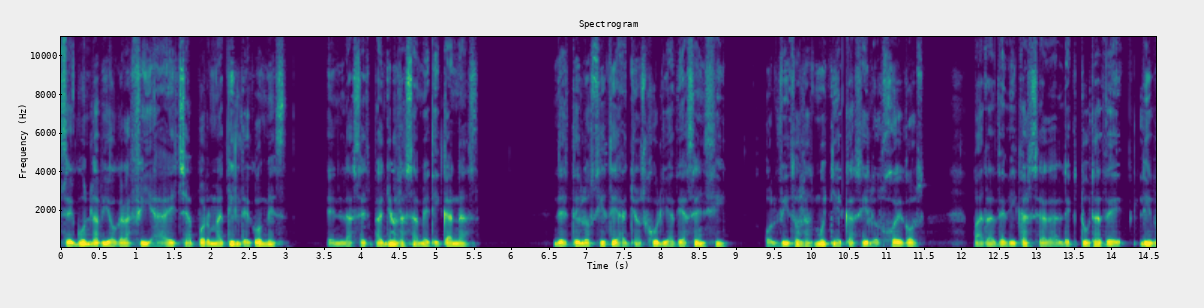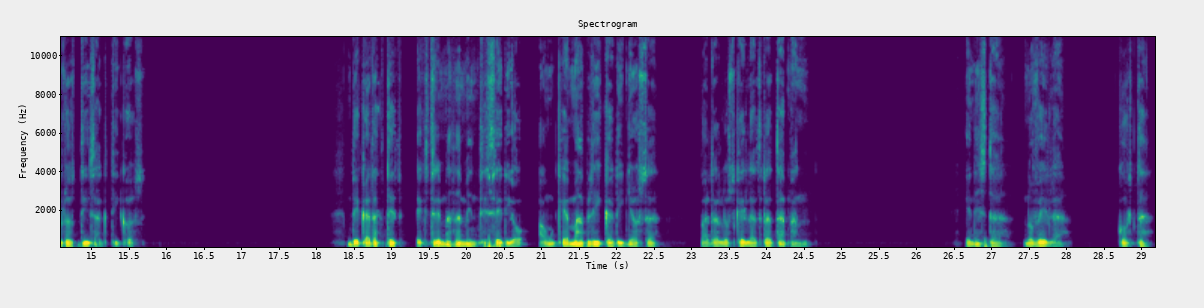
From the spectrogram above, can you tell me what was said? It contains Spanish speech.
Según la biografía hecha por Matilde Gómez, en las españolas americanas, desde los siete años Julia de Asensi olvidó las muñecas y los juegos para dedicarse a la lectura de libros didácticos. De carácter extremadamente serio, aunque amable y cariñosa, para los que la trataban. En esta novela, corta,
